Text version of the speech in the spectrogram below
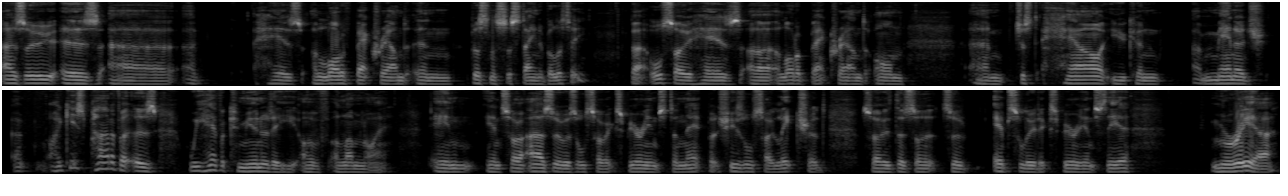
Azu is uh, a, has a lot of background in business sustainability, but also has a, a lot of background on um, just how you can uh, manage. Uh, I guess part of it is we have a community of alumni and and so Azu is also experienced in that, but she's also lectured, so there's a it's an absolute experience there. Maria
